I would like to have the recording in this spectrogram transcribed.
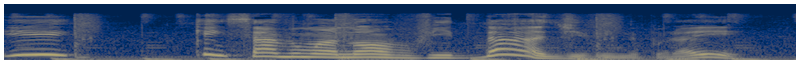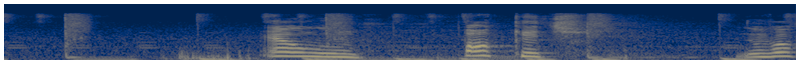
e quem sabe uma novidade vindo por aí? É um pocket, não vou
